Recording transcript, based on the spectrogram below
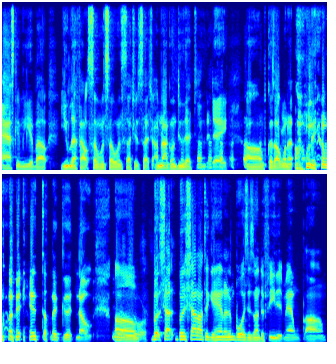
asking me about you left out so and so and such and such. I'm not going to do that to you today because um, I want to I want to end on a good note. Yeah, um, sure. But shout but shout out to Gahanna. Them boys is undefeated, man. Um,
